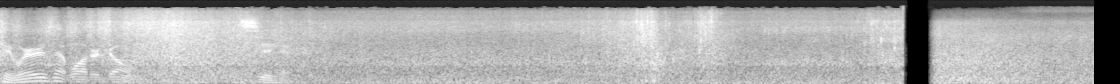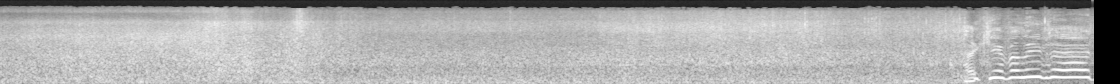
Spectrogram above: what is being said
Okay, where is that water going? Let's see here. I can't believe that.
